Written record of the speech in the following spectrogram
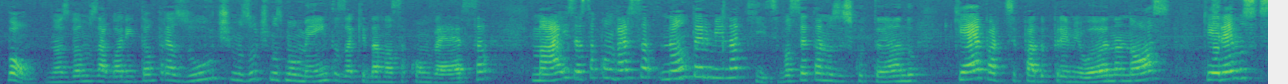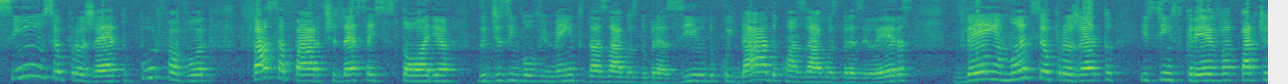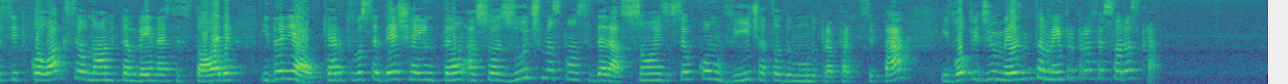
Bom, nós vamos agora então para os últimos, últimos momentos aqui da nossa conversa, mas essa conversa não termina aqui. Se você está nos escutando, quer participar do Prêmio ANA, nós queremos sim o seu projeto, por favor, faça parte dessa história do desenvolvimento das águas do Brasil, do cuidado com as águas brasileiras. Venha, mande seu projeto e se inscreva, participe, coloque seu nome também nessa história. E Daniel, quero que você deixe aí então as suas últimas considerações, o seu convite a todo mundo para participar. E vou pedir o mesmo também para o professor Oscar.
